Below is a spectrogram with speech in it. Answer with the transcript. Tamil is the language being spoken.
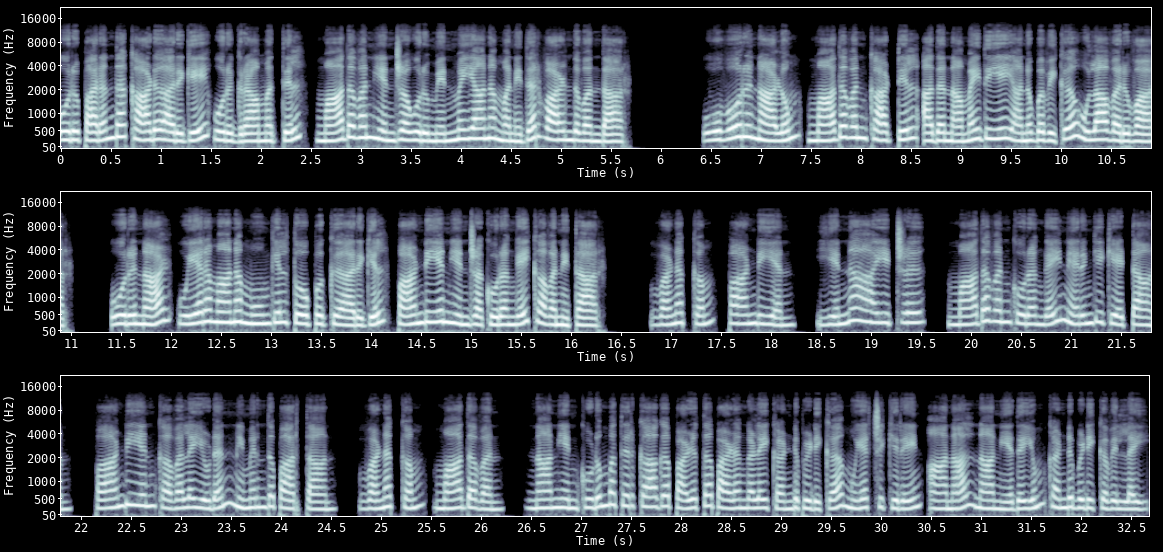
ஒரு பரந்த காடு அருகே ஒரு கிராமத்தில் மாதவன் என்ற ஒரு மென்மையான மனிதர் வாழ்ந்து வந்தார். ஒவ்வொரு நாளும் மாதவன் காட்டில் அதன் அமைதியை அனுபவிக்க உலா வருவார். ஒரு நாள் உயரமான மூங்கில் தோப்புக்கு அருகில் பாண்டியன் என்ற குரங்கை கவனித்தார். வணக்கம் பாண்டியன். என்ன ஆயிற்று? மாதவன் குரங்கை நெருங்கி கேட்டான். பாண்டியன் கவலையுடன் நிமிர்ந்து பார்த்தான். வணக்கம் மாதவன். நான் என் குடும்பத்திற்காக பழுத்த பழங்களை கண்டுபிடிக்க முயற்சிக்கிறேன் ஆனால் நான் எதையும் கண்டுபிடிக்கவில்லை.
